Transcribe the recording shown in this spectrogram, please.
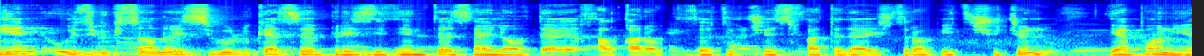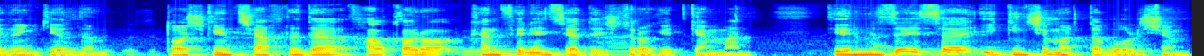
men o'zbekiston respublikasi prezidenti saylovida xalqaro kuzatuvchi sifatida ishtirok etish uchun yaponiyadan keldim. Toshkent shahrida xalqaro konferensiyada ishtirok etganman. Termizda esa ikkinchi marta bo'lishim.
